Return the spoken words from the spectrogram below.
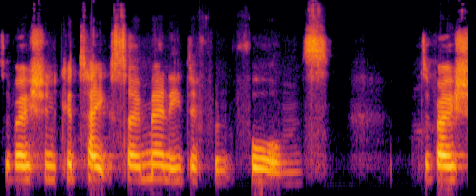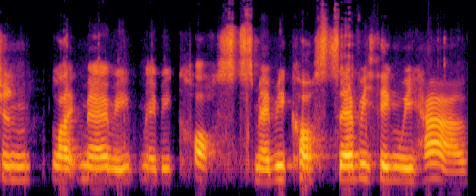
Devotion could take so many different forms devotion, like Mary, maybe costs, maybe costs everything we have.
